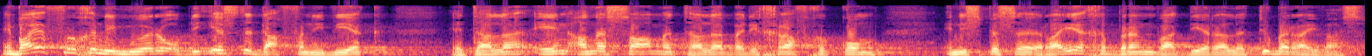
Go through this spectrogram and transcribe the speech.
En baie vroeg in die moore op die eerste dag van die week het hulle en anders saam met hulle by die graf gekom en die speserije gebring wat dier hulle toeberei was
